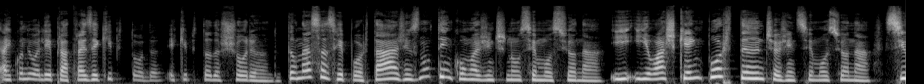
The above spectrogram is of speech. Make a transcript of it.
aí quando eu olhei pra trás, a equipe toda, a equipe toda chorando. Então, nessas reportagens, não tem como a gente não se emocionar. E, e eu acho que é importante a gente se emocionar. Se,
